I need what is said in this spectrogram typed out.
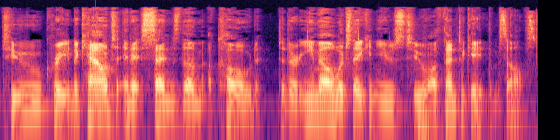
to create an account, and it sends them a code to their email, which they can use to authenticate themselves.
